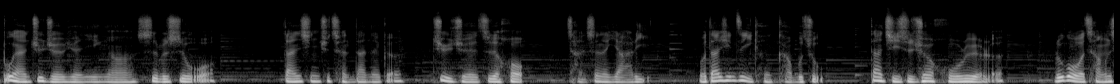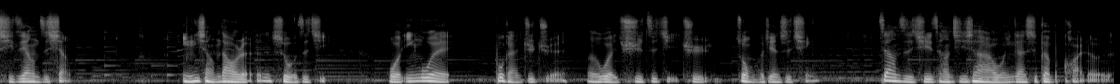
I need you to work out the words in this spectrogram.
不敢拒绝的原因啊，是不是我担心去承担那个拒绝之后产生的压力？我担心自己可能扛不住，但其实却忽略了，如果我长期这样子想，影响到人是我自己。我因为不敢拒绝而委屈自己去做某件事情，这样子其实长期下来，我应该是更不快乐的。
